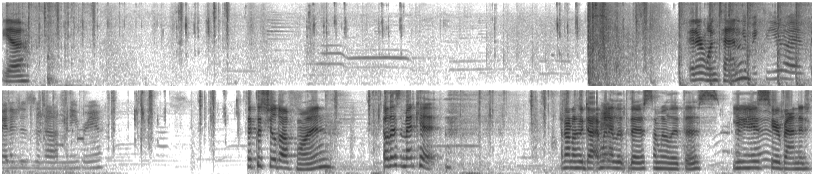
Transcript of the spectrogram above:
Yeah. Hit her I 110. can make to you. I have bandages and uh, mini for you. Took the shield off one. Oh, there's a med kit. I don't know who died. I'm gonna loot this. I'm gonna loot this. You Okay. use your bandage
